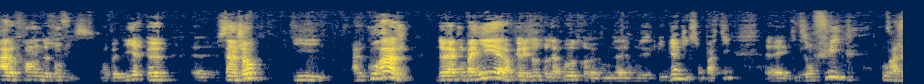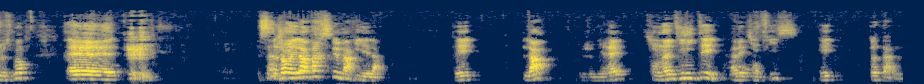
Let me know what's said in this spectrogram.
à l'offrande de son fils. On peut dire que euh, Saint Jean, qui a le courage de l'accompagner, alors que les autres apôtres, euh, on nous, explique bien qu'ils sont partis, euh, qu'ils ont fui courageusement. Saint Jean est là parce que Marie est là. Et là, je dirais, son intimité avec son fils est totale.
